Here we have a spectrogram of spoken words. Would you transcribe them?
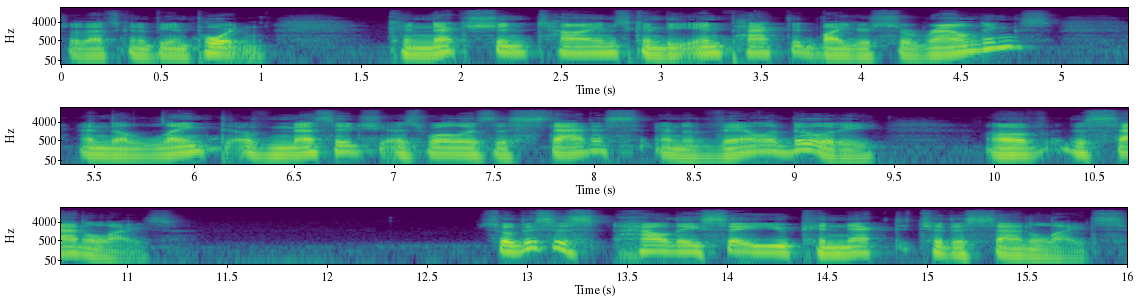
So that's going to be important. Connection times can be impacted by your surroundings and the length of message, as well as the status and availability of the satellites. So, this is how they say you connect to the satellites.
